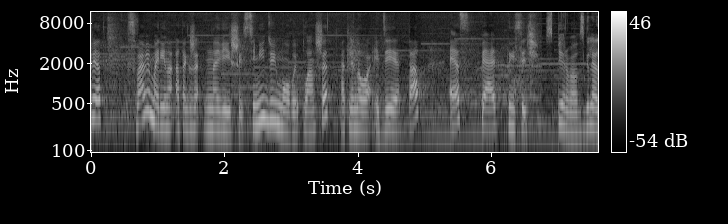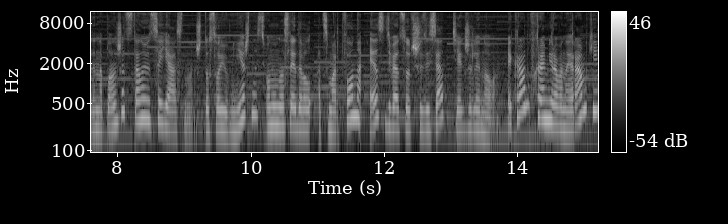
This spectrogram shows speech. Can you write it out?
Привет! С вами Марина, а также новейший 7-дюймовый планшет от Lenovo IDEA Tab S5000. С первого взгляда на планшет становится ясно, что свою внешность он унаследовал от смартфона S960 тех же Lenovo. Экран в хромированной рамке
